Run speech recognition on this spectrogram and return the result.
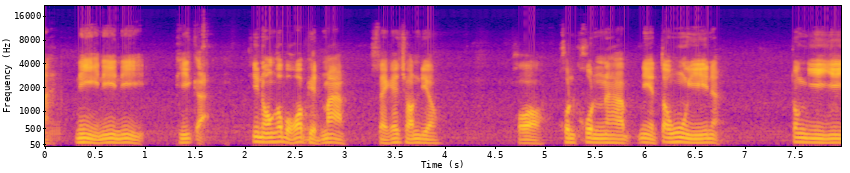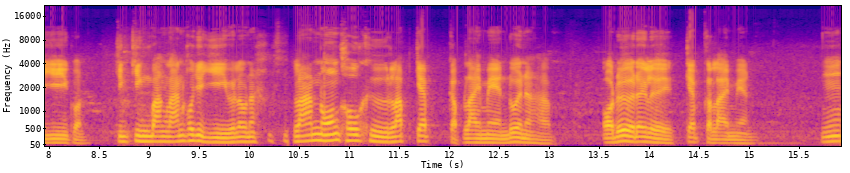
นะนี่นี่นี่พริกอะที่น้องเขาบอกว่าเผ็ดมาก ใส่แค่ช้อนเดียว พอคนๆนะครับเนี่ยเต้าหู้ยี้เนี่ยต้องยียียีก่อน จริง ๆ บางร้านเขาจะยีไว้แล้วนะ ร้านน้องเขาคือรับแก๊ปกับไลแมนด้วยนะครับ ออเดอร์ได้เลยแก๊ปกับไลแมนอืม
